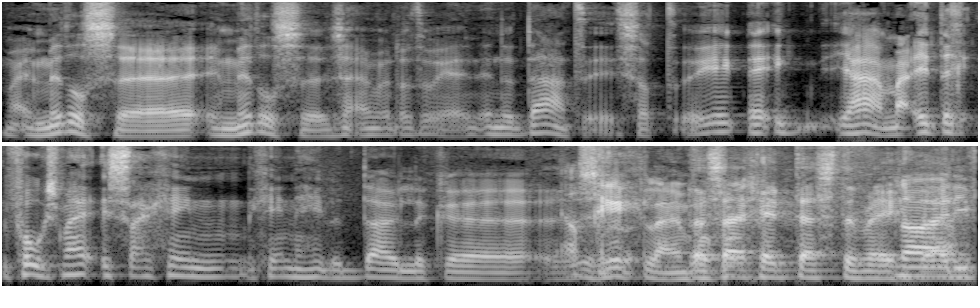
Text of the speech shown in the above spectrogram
Maar inmiddels, eh, inmiddels eh, zijn we dat weer- inderdaad. Is dat, ik, ik- ja, maar er- volgens mij is daar geen, geen hele duidelijke eh, richtlijn Daar voor. zijn geen testen mee Nou, die,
